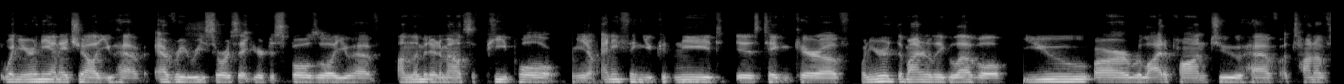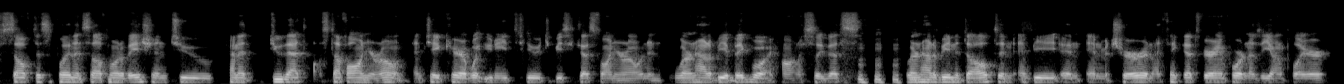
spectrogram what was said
when you're in the NHL, you have every resource at your disposal. You have unlimited amounts of people. You know, anything you could need is taken care of. When you're at the minor league level, you are relied upon to have a ton of self discipline and self motivation to kind of do that stuff all on your own and take care of what you need to to be successful on your own and learn how to be a big boy. Honestly, that's learn how to be an adult and, and be and, and mature. And I think that's very important as a young player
